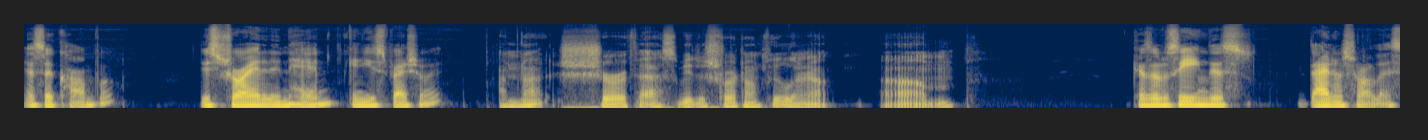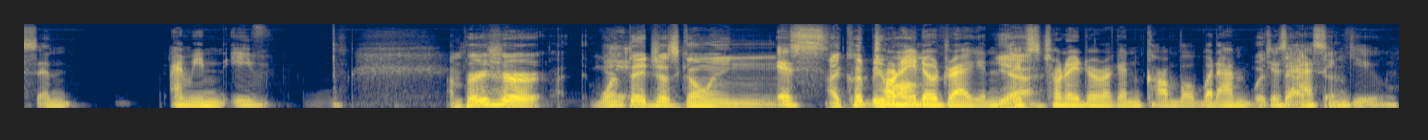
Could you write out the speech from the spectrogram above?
as a combo? Destroy it in hand. Can you special it? I'm not sure if it has to be destroyed on field or not. Um, Because I'm seeing this dinosaur list, and I mean, ev- I'm pretty sure weren't It- they just going? it's I could be tornado wrong. dragon. Yeah. It's tornado dragon combo. But I'm With just asking you.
